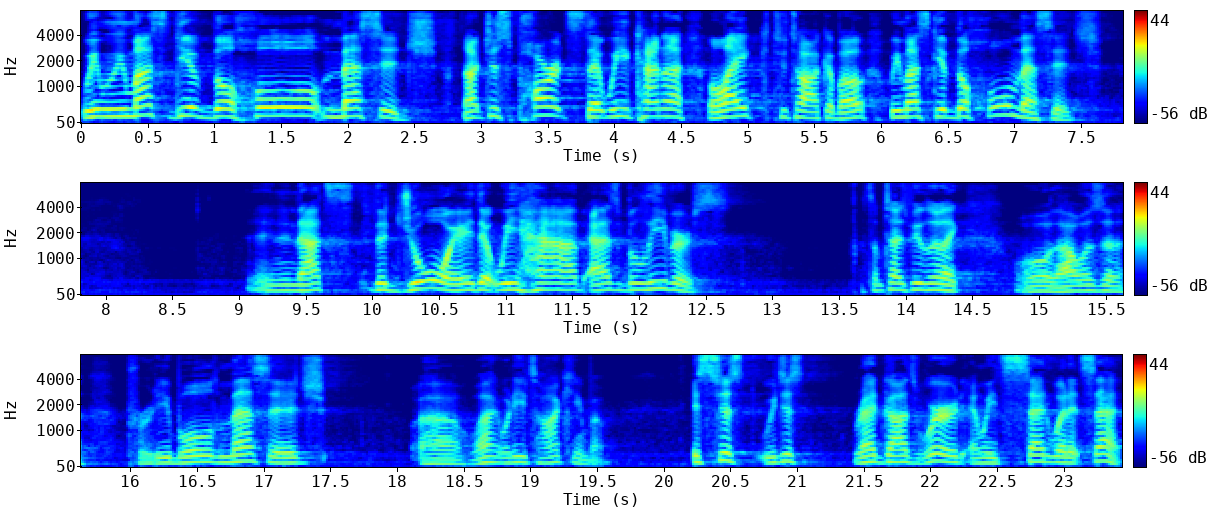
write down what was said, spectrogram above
We, we must give the whole message not just parts that we kind of like to talk about. We must give the whole message and that's the joy that we have as believers. Sometimes people are like, oh, that was a pretty bold message. Uh, what? What are you talking about? It's just, we just read God's word and we said what it said.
